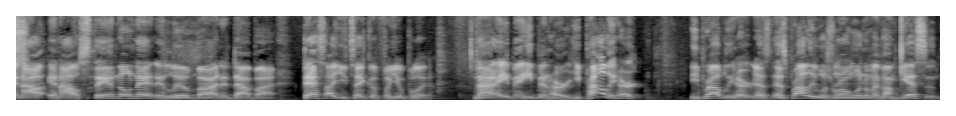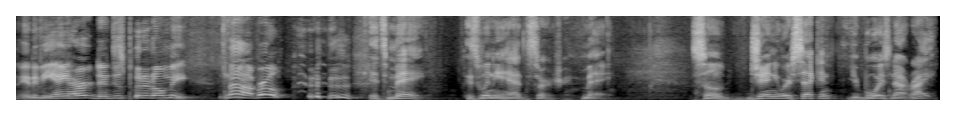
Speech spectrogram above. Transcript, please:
and I'll and I'll stand on that and live by it and die by it. That's how you take up for your player. Not, hey man, he been hurt. He probably hurt. He probably hurt. That's that's probably what's wrong with him. If I'm guessing, and if he ain't hurt, then just put it on me. Nah, bro. It's May is when he had the surgery. May. So January second, your boy's not right,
